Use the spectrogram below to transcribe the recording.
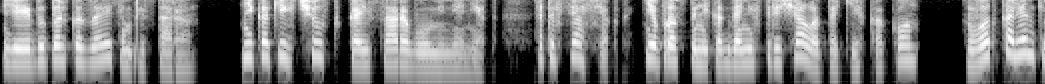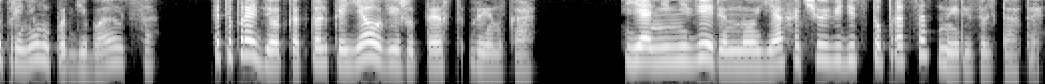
Я иду только за этим ресторан. Никаких чувств к Кайсарову у меня нет. Это все аффект. Я просто никогда не встречала таких, как он, вот коленки при нем и подгибаются. Это пройдет, как только я увижу тест ДНК. Я не не верю, но я хочу увидеть стопроцентные результаты.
